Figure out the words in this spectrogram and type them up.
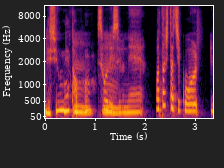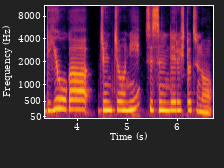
ですよね、多分。うん、そうですよね。私たちこう、利用が順調に進んでいる一つの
